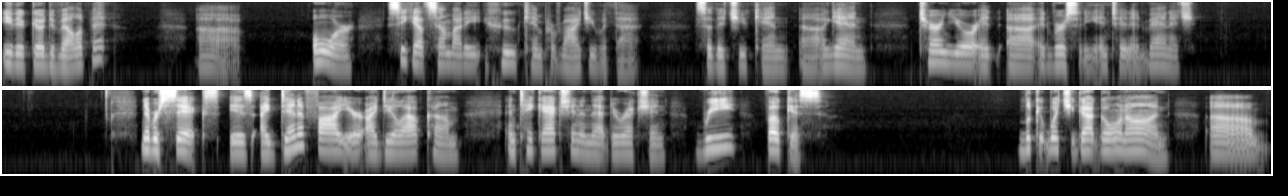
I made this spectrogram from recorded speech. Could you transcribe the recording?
either go develop it uh, or seek out somebody who can provide you with that so that you can, uh, again, turn your uh, adversity into an advantage. Number six is identify your ideal outcome and take action in that direction. Refocus. Look at what you got going on. Um,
